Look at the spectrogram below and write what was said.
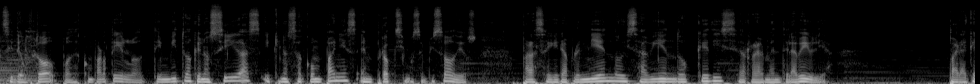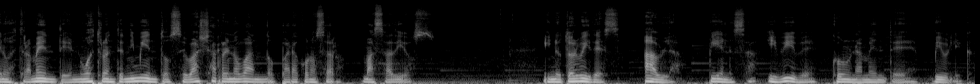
Si te gustó, puedes compartirlo. Te invito a que nos sigas y que nos acompañes en próximos episodios para seguir aprendiendo y sabiendo qué dice realmente la Biblia para que nuestra mente, nuestro entendimiento se vaya renovando para conocer más a Dios. Y no te olvides, habla, piensa y vive con una mente bíblica.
